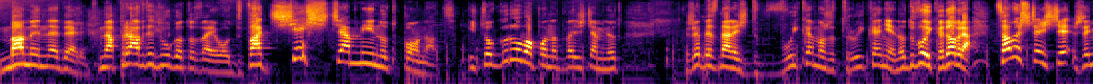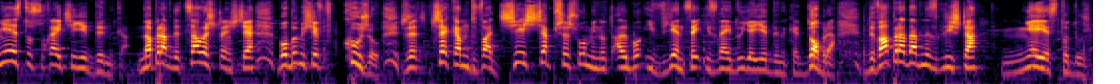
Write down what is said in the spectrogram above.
Mamy nederyt. Naprawdę długo to zajęło. 20 minut ponad. I to grubo ponad 20 minut, żeby znaleźć dwójkę, może trójkę? Nie, no dwójkę, dobra. Całe szczęście, że nie jest to, słuchajcie, jedynka. Naprawdę, całe szczęście, bo bym się wkurzył, że czekam 20 przeszło minut albo i więcej i znajduję jedynkę. Dobra, dwa pradawne zgliszcza, nie jest to dużo.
